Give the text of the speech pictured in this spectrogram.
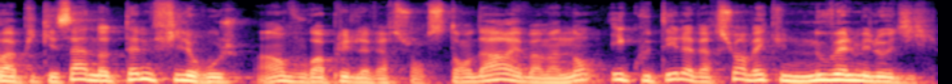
On va appliquer ça à notre thème fil rouge. Hein. vous vous rappelez de la version standard, et ben maintenant, écoutez la version avec une nouvelle mélodie.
